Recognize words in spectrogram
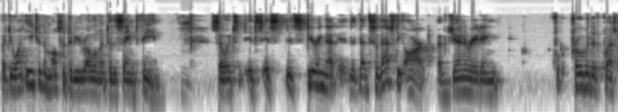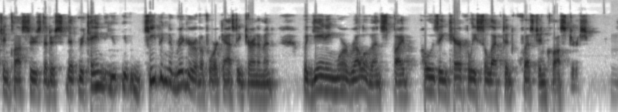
but you want each of them also to be relevant to the same theme. So it's it's it's it's steering that, that. So that's the art of generating probative question clusters that are that retain you, you, keeping the rigor of a forecasting tournament, but gaining more relevance by posing carefully selected question clusters. Hmm.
